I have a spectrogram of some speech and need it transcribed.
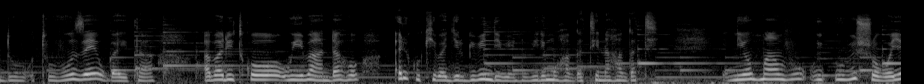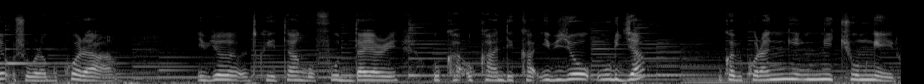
du- tuvuze ugahita aba ari two wibandaho ariko ukibagirwa ibindi bintu birimo hagati na hagati. Niyo mpamvu ubishoboye ushobora gukora ibyo twita ngo food diary ukandika ibyo urya ukabikora nk'icyumweru.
